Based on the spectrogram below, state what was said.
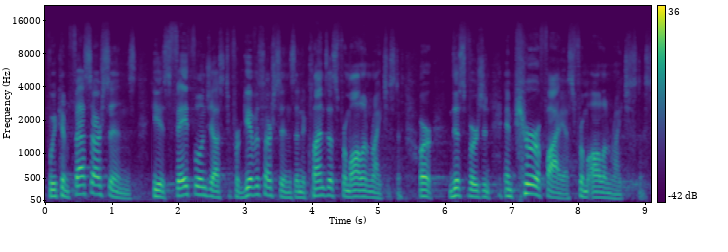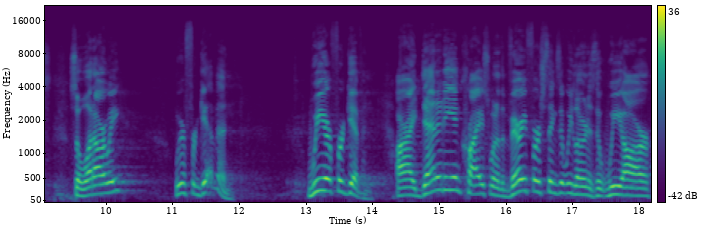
If we confess our sins, he is faithful and just to forgive us our sins and to cleanse us from all unrighteousness. Or this version, and purify us from all unrighteousness. So, what are we? We are forgiven. We are forgiven. Our identity in Christ, one of the very first things that we learn is that we are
